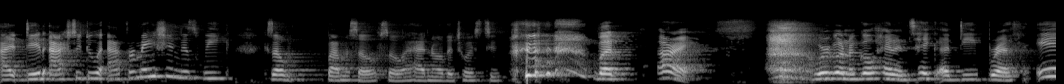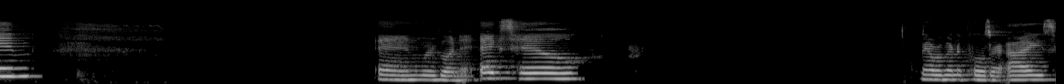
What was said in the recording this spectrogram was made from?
I did actually do an affirmation this week because I'm by myself, so I had no other choice to. but all right, we're going to go ahead and take a deep breath in. And we're going to exhale. Now we're going to close our eyes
